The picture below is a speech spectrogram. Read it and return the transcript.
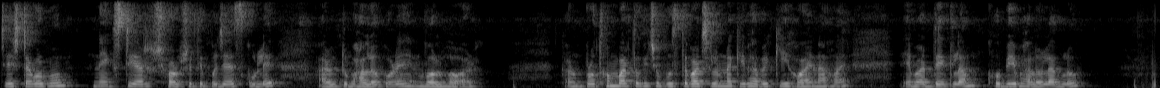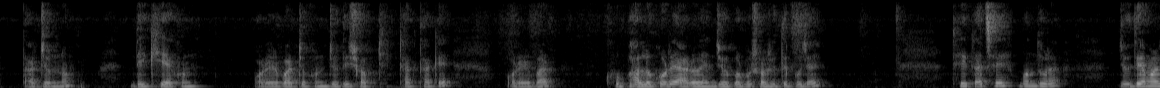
চেষ্টা করব নেক্সট ইয়ার সরস্বতী পূজায় স্কুলে আর একটু ভালো করে ইনভলভ হওয়ার। কারণ প্রথমবার তো কিছু বুঝতে পারছিলাম না কীভাবে কি হয়, না হয়। এবার দেখলাম খুবই ভালো লাগল তার জন্য। দেখি এখন পরের বার যখন যদি সব ঠিকঠাক থাকে, পরের বার খুব ভালো করে আরও এনজয় করব সরস্বতী পূজায়। ঠিক আছে বন্ধুরা, যদি আমার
